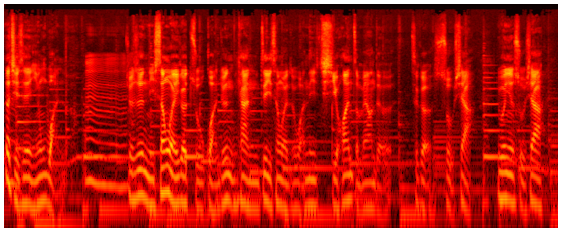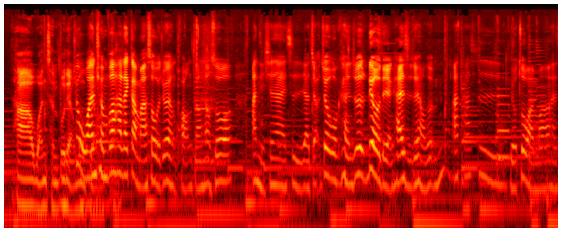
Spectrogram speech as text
那其实已经晚了。嗯，就是你身为一个主管，就是你看你自己身为主管，你喜欢怎么样的这个属下？如果你的属下他完成不了，就我完全不知道他在干嘛的时候，我就会很慌张，想说啊，你现在是要叫？就我可能就是六点开始就想说，嗯啊，他是有做完吗？还是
